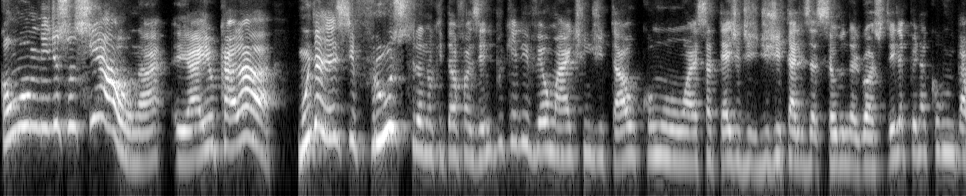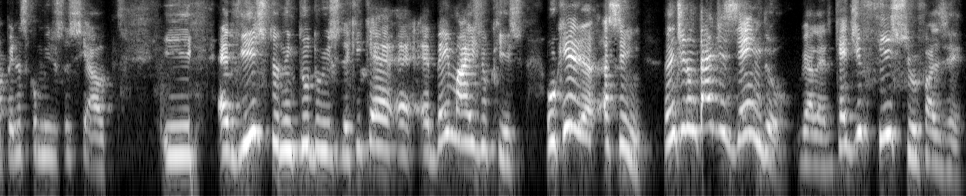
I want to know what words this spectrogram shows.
como mídia social, né? E aí o cara muitas vezes se frustra no que está fazendo porque ele vê o marketing digital como uma estratégia de digitalização do negócio dele apenas como, apenas como mídia social. E é visto em tudo isso daqui que é, é, é bem mais do que isso. O que, assim, a gente não está dizendo, galera, que é difícil fazer.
